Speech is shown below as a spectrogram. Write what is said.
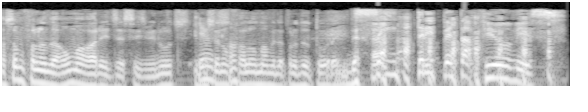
Nós estamos falando há uma hora e 16 minutos e você não falou o nome da produtora ainda. Centrípeta Filmes.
